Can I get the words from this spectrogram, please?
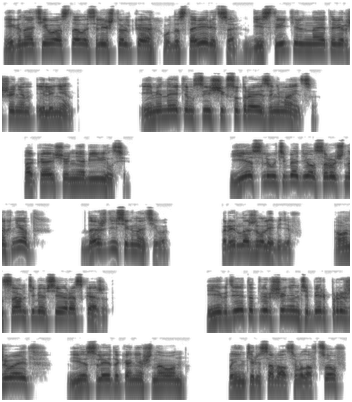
Игнатьеву осталось лишь только удостовериться, действительно это Вершинин или нет. Именно этим сыщик с утра и занимается. Пока еще не объявился. «Если у тебя дел срочных нет, дождись Игнатьева», — предложил Лебедев. «Он сам тебе все и расскажет». «И где этот Вершинин теперь проживает, если это, конечно, он?» — поинтересовался Воловцов,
